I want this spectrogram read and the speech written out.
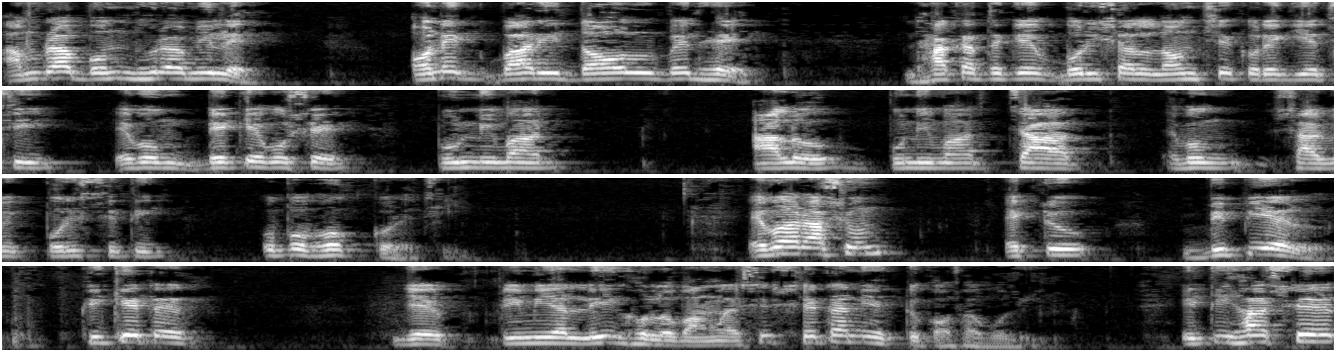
আমরা বন্ধুরা মিলে অনেকবারই দল বেঁধে ঢাকা থেকে বরিশাল লঞ্চে করে গিয়েছি এবং ডেকে বসে পূর্ণিমার আলো, পূর্ণিমার চাঁদ এবং সার্বিক পরিস্থিতি উপভোগ করেছি। এবার আসুন একটু বিপিএল ক্রিকেটের যে প্রিমিয়ার লিগ হলো বাংলাদেশে সেটা নিয়ে একটু কথা বলি। ইতিহাসের,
